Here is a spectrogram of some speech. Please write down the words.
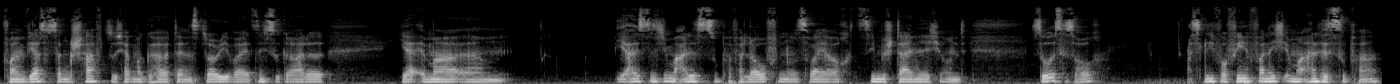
vor allem, wie hast du es dann geschafft? So, ich habe mal gehört, deine Story war jetzt nicht so gerade ja immer, ähm, ja, ist nicht immer alles super verlaufen und es war ja auch ziemlich steinig und so ist es auch. Es lief auf jeden Fall nicht immer alles super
